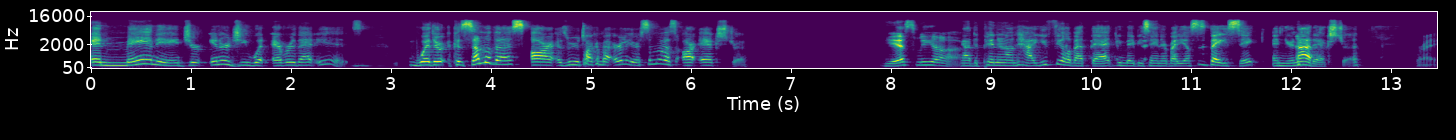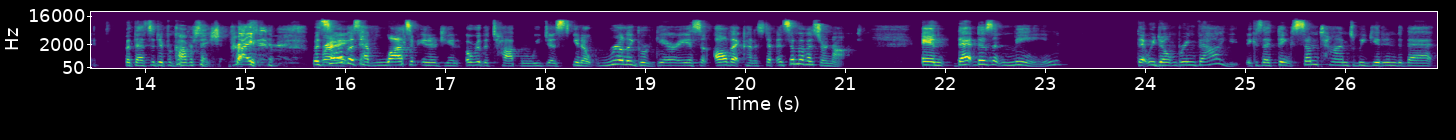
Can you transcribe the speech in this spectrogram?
and manage your energy, whatever that is. Whether, because some of us are, as we were talking about earlier, some of us are extra. Yes, we are. Now, depending on how you feel about that, you may be saying everybody else is basic and you're not extra. Right. But that's a different conversation, right? but right. some of us have lots of energy and over the top, and we just, you know, really gregarious and all that kind of stuff. And some of us are not. And that doesn't mean that we don't bring value because I think sometimes we get into that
